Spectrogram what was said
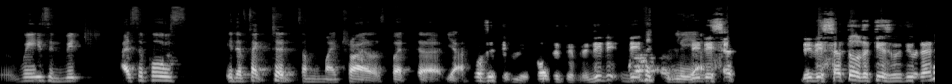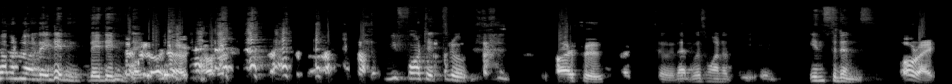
ways in which I suppose it affected some of my trials. But uh, yeah, Positively, positively. Did, did, did, positively. did Yeah. they set, did they settle the case with you then? No, no, they didn't. They didn't. No, no, no. we fought it through. I see. So that was one of the incidents. All right.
